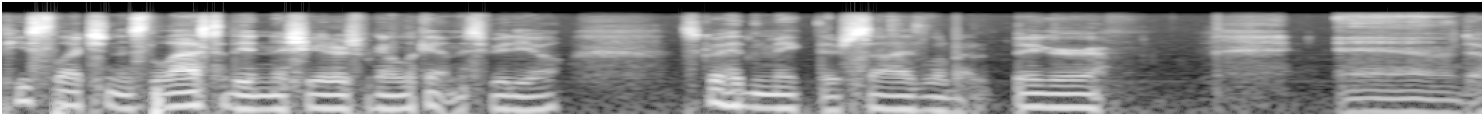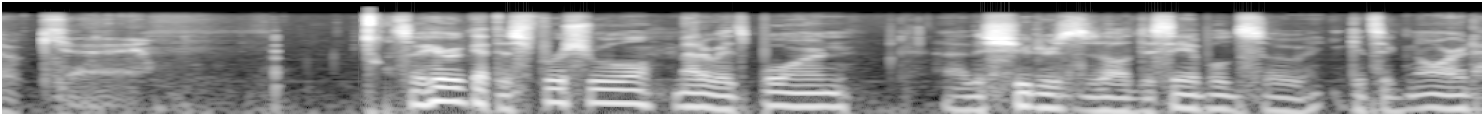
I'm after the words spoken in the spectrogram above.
P-selection is the last of the initiators we're going to look at in this video. Let's go ahead and make their size a little bit bigger. And okay. So here we've got this first rule, matter waves born. Uh, the shooters is all disabled, so it gets ignored.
